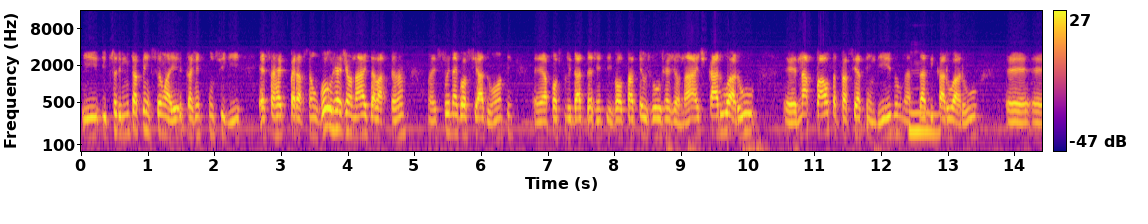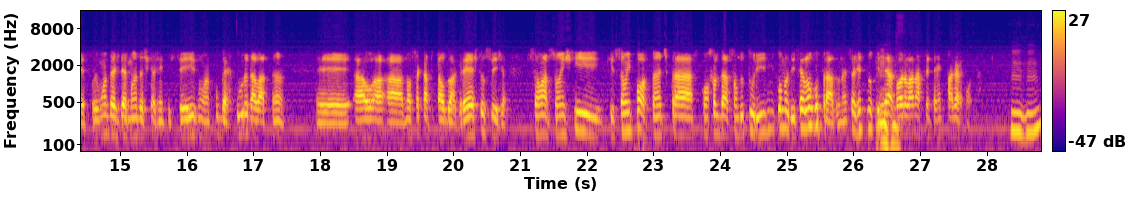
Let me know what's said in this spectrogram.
e, e precisa de muita atenção a ele para a gente conseguir essa recuperação. Voos regionais da Latam, mas foi negociado ontem é, a possibilidade da gente voltar a ter os voos regionais. Caruaru, é, na pauta para ser atendido, na hum. cidade de Caruaru, é, é, foi uma das demandas que a gente fez, uma cobertura da Latam é, a, a, nossa capital do Agreste, ou seja, são ações que, que são importantes para a consolidação do turismo e, como eu disse, é longo prazo, né? Se a gente não fizer uhum. agora, lá na frente a gente paga a conta. Uhum.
